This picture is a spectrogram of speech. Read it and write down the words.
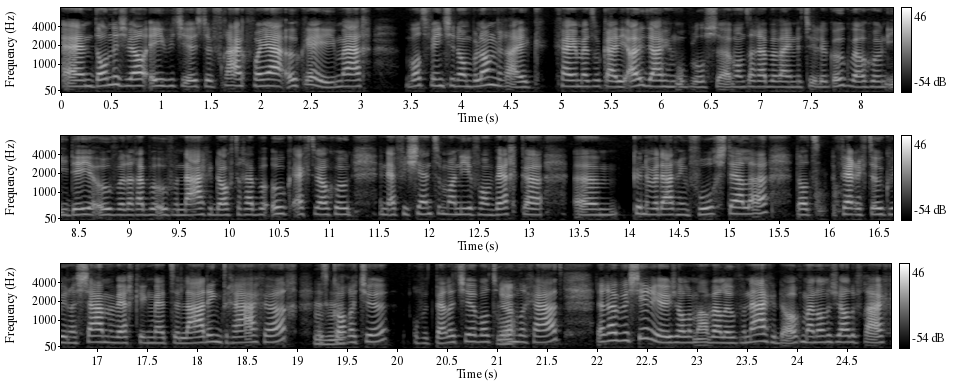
En dan is wel eventjes de vraag van ja, oké, maar wat vind je dan belangrijk? Ga je met elkaar die uitdaging oplossen? Want daar hebben wij natuurlijk ook wel gewoon ideeën over. Daar hebben we over nagedacht. Daar hebben we ook echt wel gewoon een efficiënte manier van werken. ehm, kunnen we daarin voorstellen? Dat vergt ook weer een samenwerking met de ladingdrager, het Mhm. karretje of het pelletje wat Ja. eronder gaat. Daar hebben we serieus allemaal wel over nagedacht. Maar dan is wel de vraag,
